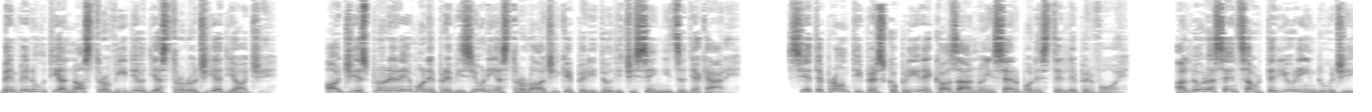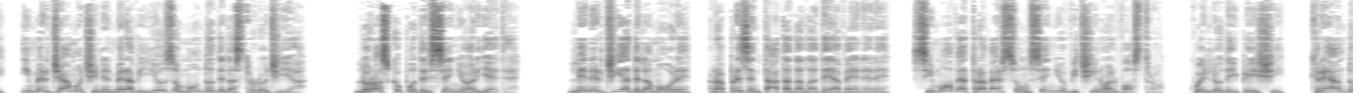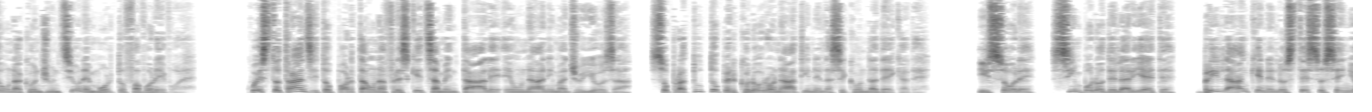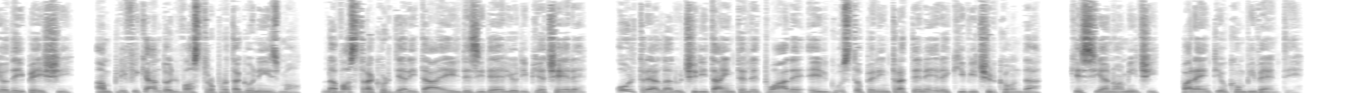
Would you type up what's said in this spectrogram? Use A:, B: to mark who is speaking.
A: Benvenuti al nostro video di astrologia di oggi. Oggi esploreremo le previsioni astrologiche per i 12 segni zodiacali. Siete pronti per scoprire cosa hanno in serbo le stelle per voi? Allora senza ulteriori indugi, immergiamoci nel meraviglioso mondo dell'astrologia. L'oroscopo del segno Ariete. L'energia dell'amore, rappresentata dalla dea Venere, si muove attraverso un segno vicino al vostro, quello dei pesci, creando una congiunzione molto favorevole. Questo transito porta una freschezza mentale e un'anima gioiosa, soprattutto per coloro nati nella seconda decade. Il Sole, simbolo dell'Ariete, brilla anche nello stesso segno dei pesci, amplificando il vostro protagonismo, la vostra cordialità e il desiderio di piacere, oltre alla lucidità intellettuale e il gusto per intrattenere chi vi circonda, che siano amici, parenti o conviventi.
